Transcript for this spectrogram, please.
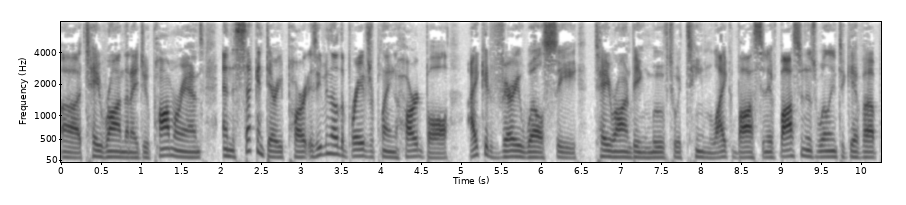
uh, Teheran than I do Pomeranz. And the secondary part is even though the Braves are playing hardball, I could very well see Teheran being moved to a team like Boston. If Boston is willing to give up,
